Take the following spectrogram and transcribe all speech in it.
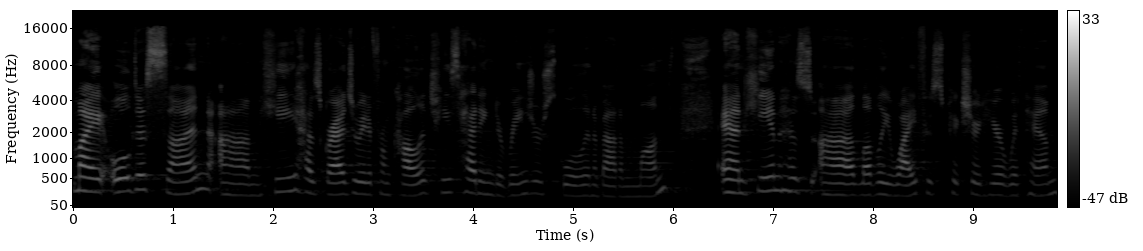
My oldest son, um, he has graduated from college. He's heading to Ranger School in about a month. And he and his uh, lovely wife, who's pictured here with him,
